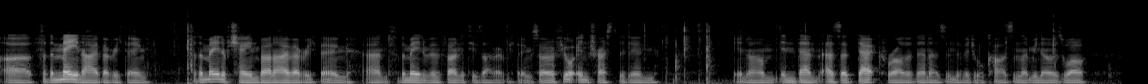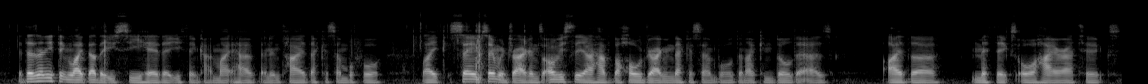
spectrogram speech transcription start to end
uh, for the main, I have everything. For the main of Chainburn, I have everything, and for the main of Infernitys, I have everything. So if you're interested in in um in them as a deck rather than as individual cards, then let me know as well. If there's anything like that that you see here that you think I might have an entire deck assembled for, like same same with dragons. Obviously, I have the whole dragon deck assembled, and I can build it as either mythics or hieratics,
